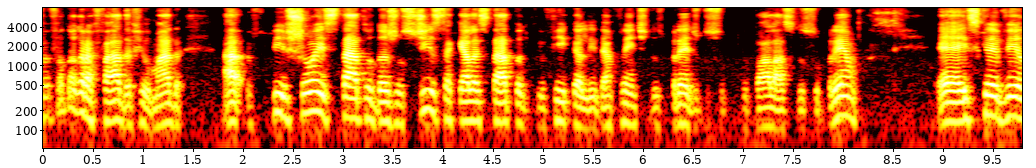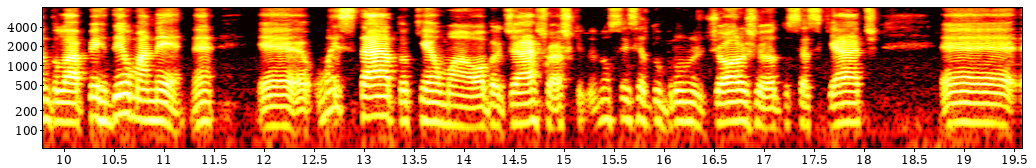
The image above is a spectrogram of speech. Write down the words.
foi fotografada, filmada, pichou a estátua da Justiça, aquela estátua que fica ali na frente do prédio do, do Palácio do Supremo, é, escrevendo lá, perdeu Mané, né? É uma estátua que é uma obra de arte, eu acho que não sei se é do Bruno Jorge ou do Sasquiat, é,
